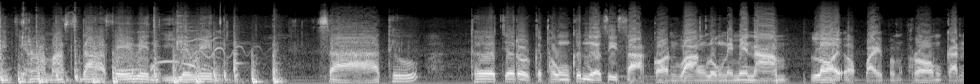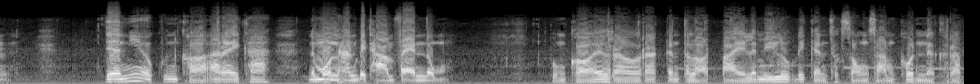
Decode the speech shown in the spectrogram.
อินทีห้ามาสด้าเซเว่นอีเลเว่นสาธุ เธอจะโดดกระทงขึ้นเหนือศีรษะก่อนวางลงในแม่น้ำลอยออกไปพร้อมๆกันเดนเนียลคุณขออะไรคะน้ำมนต์หันไปถามแฟนหนุ่ม ผมขอให้เรารักกันตลอดไปและมีลูกด้วยกันสักสองสามคนนะครับ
